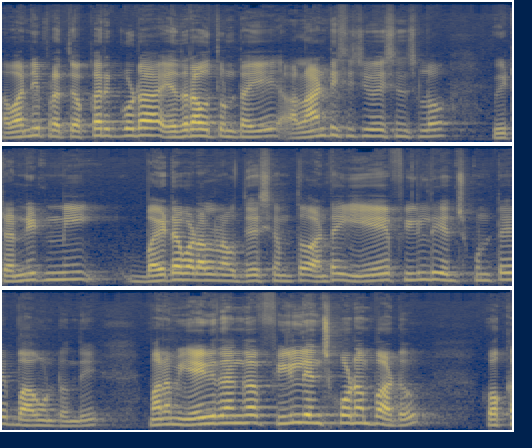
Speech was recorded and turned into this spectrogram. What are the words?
అవన్నీ ప్రతి ఒక్కరికి కూడా ఎదురవుతుంటాయి. అలాంటి సిచ్యువేషన్స్లో వీటన్నిటిని బయటపడాలన్న ఉద్దేశంతో అంటే ఏ ఫీల్డ్ ఎంచుకుంటే బాగుంటుంది. మనం ఏ విధంగా ఫీల్డ్ ఎంచుకోవడం పాటు ఒక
